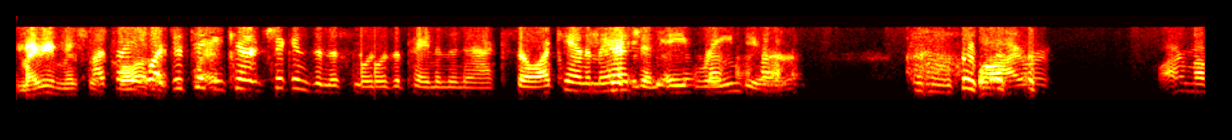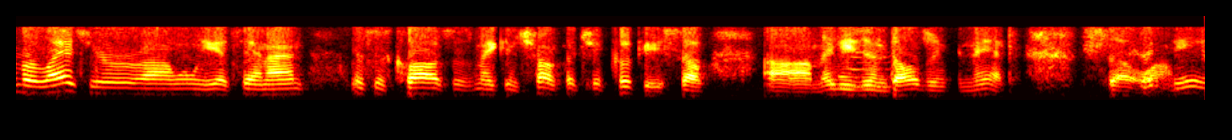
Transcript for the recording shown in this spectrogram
maybe Mrs. I tell you what, just taking care of chickens in the snow was a pain in the neck. So I can't imagine eight reindeer. Well, I re- I remember last year uh, when we had Santa on, Mrs. Claus was making chocolate chip cookies, so uh maybe he's indulging in that. So Could um, be.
